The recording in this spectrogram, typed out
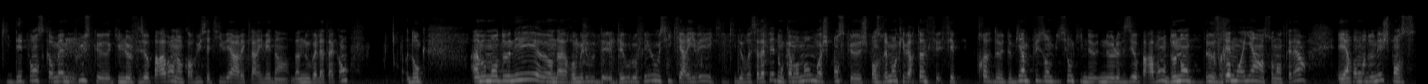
qui, dépense quand même plus qu'il qu ne le faisait auparavant. On a encore vu cet hiver avec l'arrivée d'un nouvel attaquant. Donc, à un moment donné, euh, on a Romelu Deulofeu aussi qui est arrivé et qui, devrait s'adapter. Donc à un moment, moi je pense que je pense vraiment qu'Everton fait, fait, preuve de, bien plus d'ambition qu'il ne, le faisait auparavant, donnant de vrais moyens à son entraîneur. Et à un moment donné, je pense,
